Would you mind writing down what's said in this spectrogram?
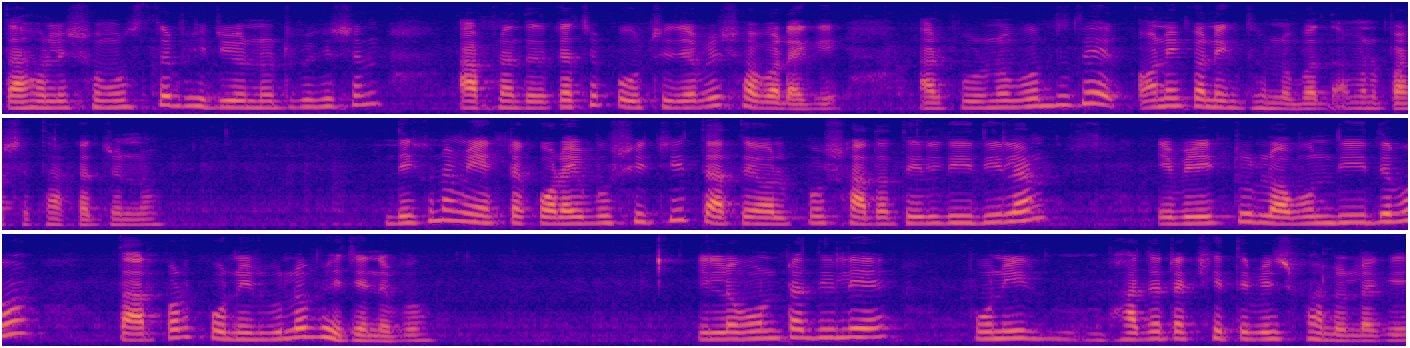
তাহলে সমস্ত ভিডিও নোটিফিকেশান আপনাদের কাছে পৌঁছে যাবে সবার আগে। আর পুরনো বন্ধুদের অনেক অনেক ধন্যবাদ আমার পাশে থাকার জন্য। দেখুন, আমি একটা কড়াই বসিয়েছি, তাতে অল্প সাদা তেল দিয়ে দিলাম। এবার একটু লবণ দিয়ে দেব, তারপর পনিরগুলো ভেজে নেব। এই লবণটা দিলে পনির ভাজাটা খেতে বেশ ভালো লাগে।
